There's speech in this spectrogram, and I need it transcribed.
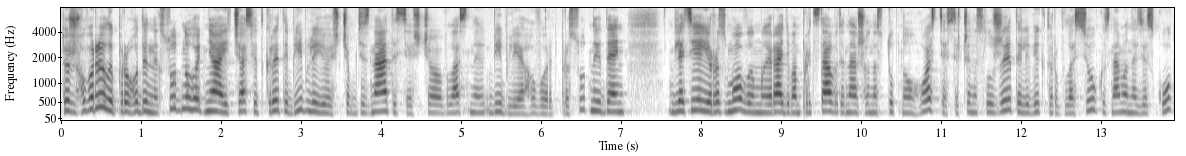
Тож говорили про годинник судного дня і час відкрити Біблію, щоб дізнатися, що власне Біблія говорить про судний день. Для цієї розмови ми раді вам представити нашого наступного гостя, священнослужитель Віктор Власюк. З нами на зв'язку.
